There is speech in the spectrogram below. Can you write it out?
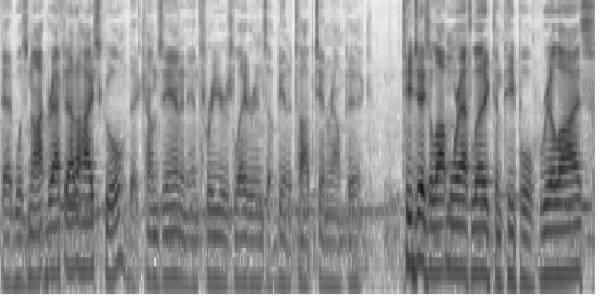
that was not drafted out of high school that comes in and, and three years later ends up being a top 10 round pick. TJ's a lot more athletic than people realize,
